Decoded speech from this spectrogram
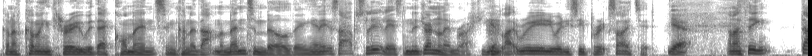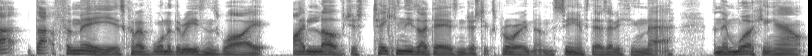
kind of coming through with their comments and kind of that momentum building, and it's absolutely it's an adrenaline rush. You get mm. like really, really super excited. Yeah. And I think that that for me is kind of one of the reasons why I love just taking these ideas and just exploring them, seeing if there's anything there, and then working out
